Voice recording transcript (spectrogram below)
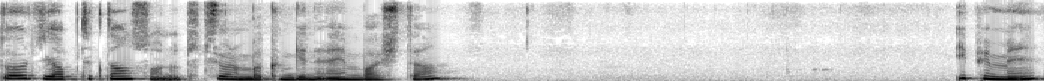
4 yaptıktan sonra tutuyorum bakın gene en başta ipimi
